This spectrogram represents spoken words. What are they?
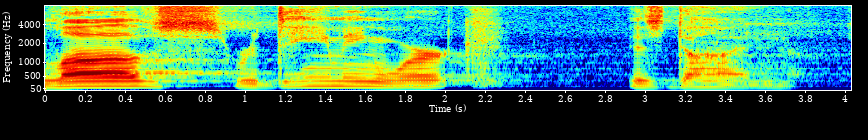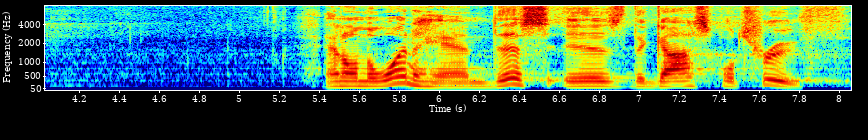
Love's redeeming work is done. And on the one hand, this is the gospel truth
